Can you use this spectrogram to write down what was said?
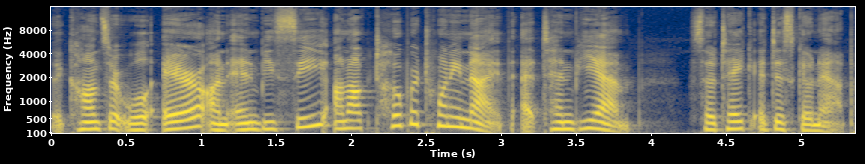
The concert will air on NBC on October 29th at 10 p.m. So take a disco nap.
